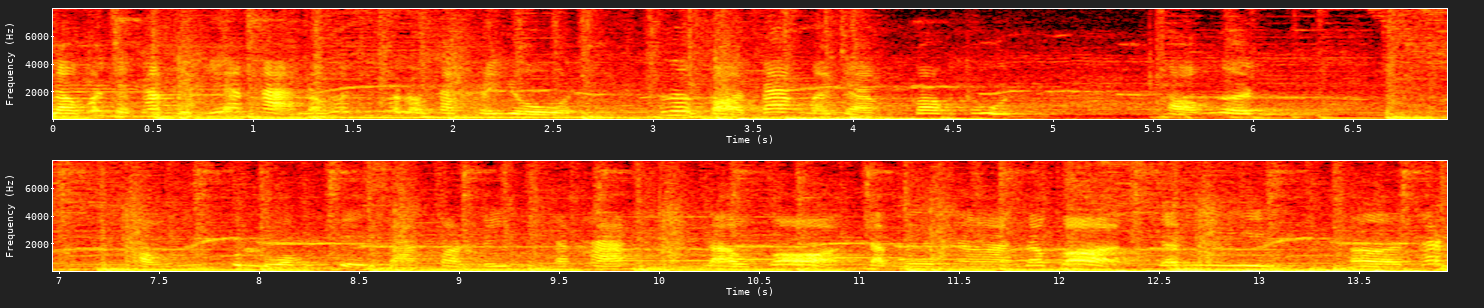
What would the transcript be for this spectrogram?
เราก็จะทำอย่างนี้ค่ะ เราก็คิดว่าเราทำประโยชน์ เพื่อก่อตั้งมาจากกองทุนของเงินของคุณหลวงเศรษฐสากรรินนะคะ เราก็ดำเนินงานแล้วก็จะมีเอ่อท่าน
